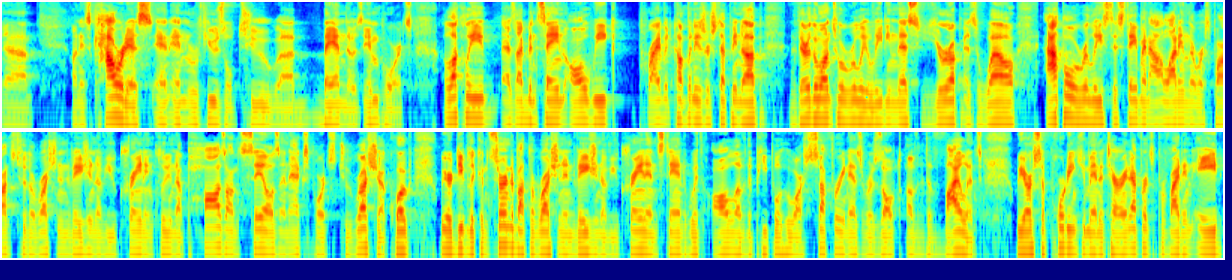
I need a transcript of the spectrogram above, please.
Uh, on his cowardice and, and refusal to uh, ban those imports. Luckily, as I've been saying all week, Private companies are stepping up. They're the ones who are really leading this. Europe as well. Apple released a statement outlining their response to the Russian invasion of Ukraine, including a pause on sales and exports to Russia. Quote, We are deeply concerned about the Russian invasion of Ukraine and stand with all of the people who are suffering as a result of the violence. We are supporting humanitarian efforts, providing aid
